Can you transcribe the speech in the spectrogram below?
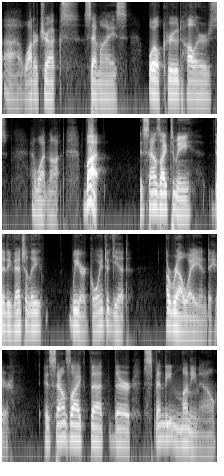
uh, water trucks, semis, oil crude haulers, and whatnot. But it sounds like to me that eventually we are going to get a railway into here. It sounds like that they're spending money now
